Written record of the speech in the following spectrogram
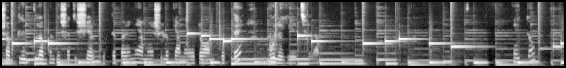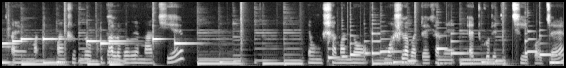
সব ক্লিপগুলো আপনাদের সাথে শেয়ার করতে পারিনি। আমি আসলে ক্যামেরাটা অন করতে ভুলে গিয়েছিলাম। এই তো, আমি মাংসগুলো খুব ভালোভাবে মাখিয়ে সামান্য মশলা বাটা এখানে অ্যাড করে দিচ্ছি এই পর্যায়ে।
